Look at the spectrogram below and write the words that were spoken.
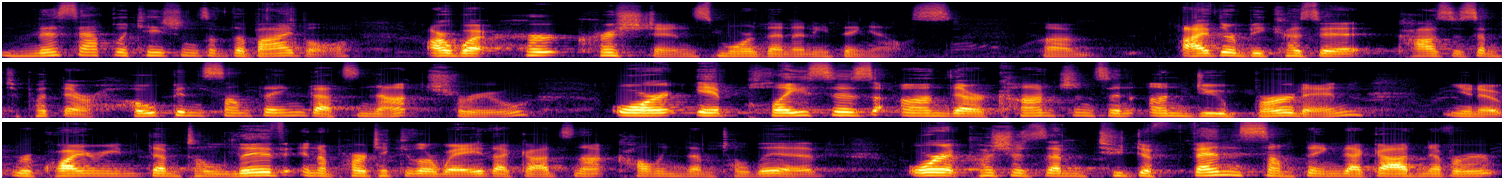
misapplications of the Bible are what hurt Christians more than anything else. Um, either because it causes them to put their hope in something that's not true, or it places on their conscience an undue burden, you know, requiring them to live in a particular way that God's not calling them to live, or it pushes them to defend something that God never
